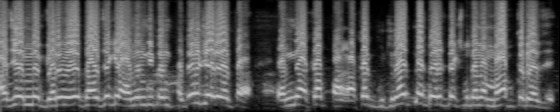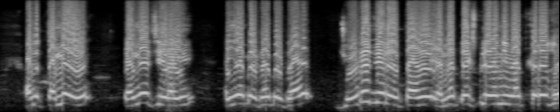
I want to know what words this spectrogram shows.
આજે અમને ગર્વ એ થાય છે કે આનંદીબેન પટેલ જયારે હતા, એમને આખા આખા ગુજરાતના ટોલ ટેક્સ બધાના માફ કર્યા છે. અને તમે એને છે અહીં, અહીંયા બેઠા બેઠા જોડે જે રહેતા હોય, એના ટેક્સ લેવાની વાત કરો છો?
